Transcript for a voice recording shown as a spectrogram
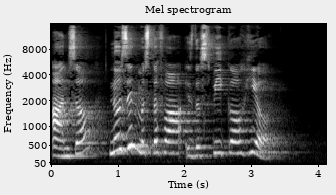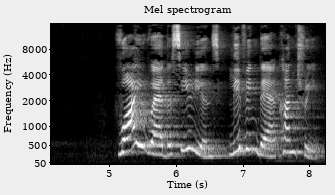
Answer, Nujeen Mustafa is the speaker here. Why were the Syrians leaving their country?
